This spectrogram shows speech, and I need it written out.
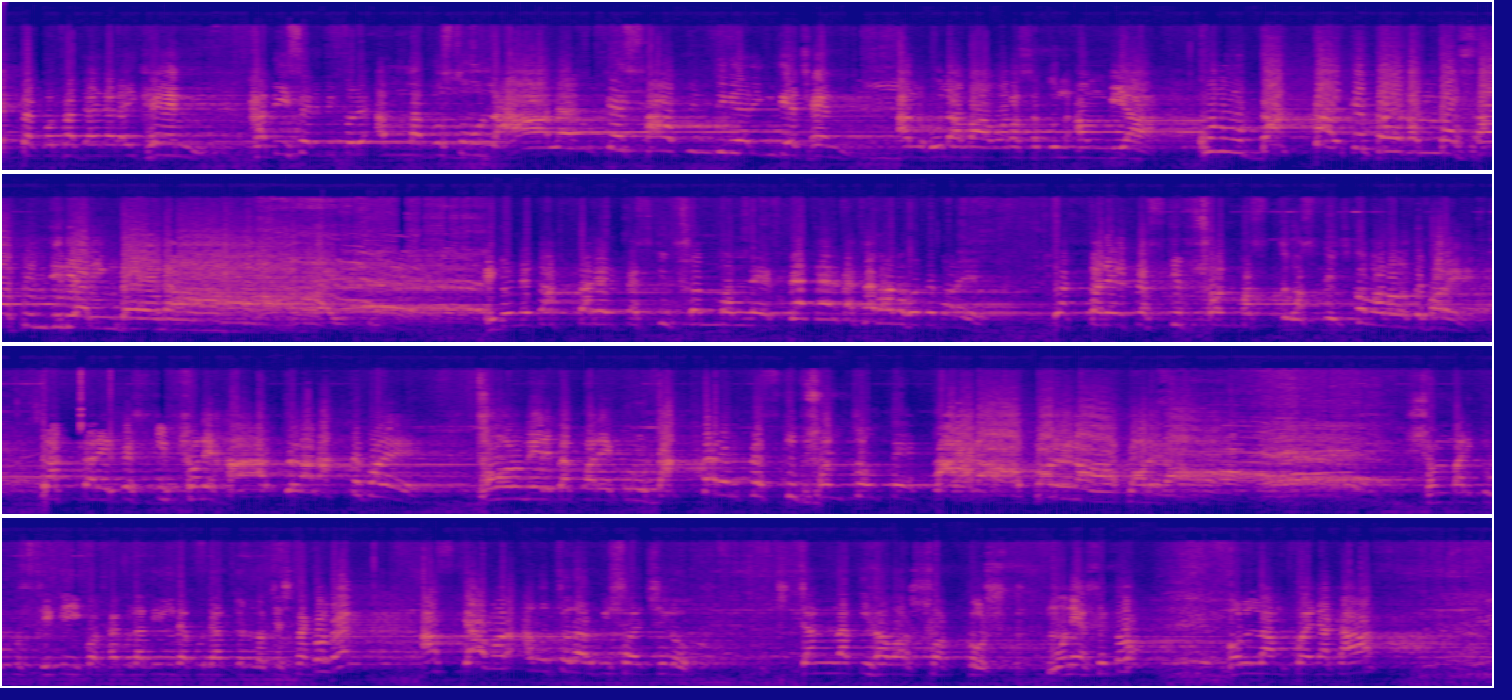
একটা কথা জানা রাখেন, হাদিসের ভিতরে আল্লাহ রসুল আলমকে সাফ ইঞ্জিনিয়ারিং দিয়েছেন। আল হুলামা ওয়ারাসাতুল আম্বিয়া, কোন ডাক্তারকে পয়গম্বর সাফ ইঞ্জিনিয়ারিং দেয় না। ধর্মের ব্যাপারে কোন ডাক্তারের প্রেসক্রিপশন চলতে পারে না। পারে না পারে না। সম্মানিত উপস্থিতি, কথাগুলা দিলদা বোঝার জন্য চেষ্টা করবেন। আজকে আমার আলোচনার বিষয় ছিল জান্নাতি হওয়ার শর্ট মনে আছে তো? বললাম কয়টা কাজ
